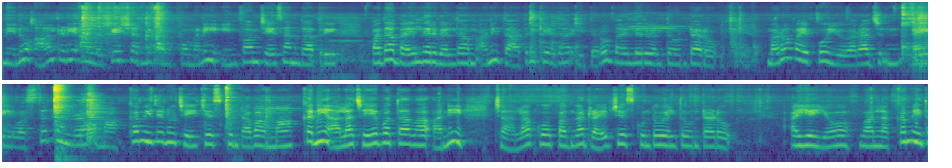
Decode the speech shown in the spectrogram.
నేను ఆల్రెడీ ఆ లొకేషన్ని కనుక్కోమని ఇన్ఫామ్ చేశాను దాత్రి పద బయలుదేరి వెళ్దాం అని దాత్రి కేదార్ ఇద్దరు బయలుదేరి వెళ్తూ ఉంటారు. మరోవైపు యువరాజ్ రే వస్తున్నానరా మా అక్క మీద నువ్వు చేయి చేసుకుంటావా? మా అక్కని అలా చేయబోతావా? అని చాలా కోపంగా డ్రైవ్ చేసుకుంటూ వెళ్తూ ఉంటాడు. అయ్యయ్యో వాళ్ళ అక్క మీద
